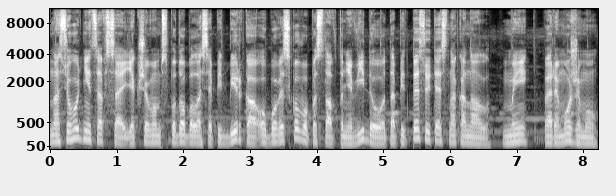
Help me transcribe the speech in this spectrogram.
На сьогодні це все. Якщо вам сподобалася підбірка, обов'язково поставте відео та підписуйтесь на канал. Ми переможемо!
